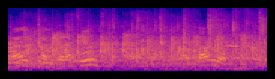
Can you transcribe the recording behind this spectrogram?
Gracias. Brasil. Pablo.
